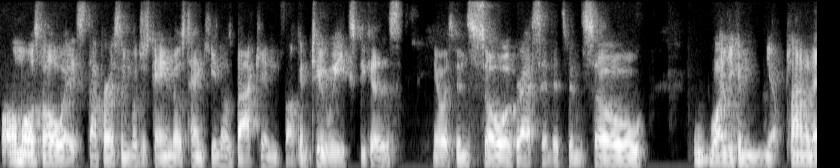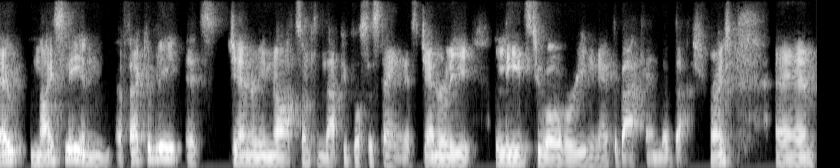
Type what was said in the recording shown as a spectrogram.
almost always that person will just gain those 10 kilos back in fucking two weeks because you know it's been so aggressive. It's been so while you can you know plan it out nicely and effectively it's generally not something that people sustain. It's generally leads to overeating at the back end of that right? Um,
